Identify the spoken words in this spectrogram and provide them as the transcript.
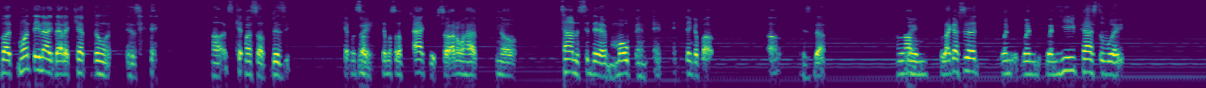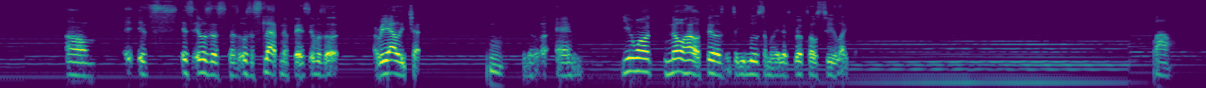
But one thing that, that I kept doing is, uh, is kept myself busy, kept myself Right. kept myself active, so I don't have you know time to sit there and mope and, and, and think about uh, his death. Um, Right. Like I said, when when when he passed away, um, it, it's, it's it was a it was a slap in the face. It was a, a reality check. Mm. You know, and you won't know how it feels until you lose somebody that's real close to you like that. Wow,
